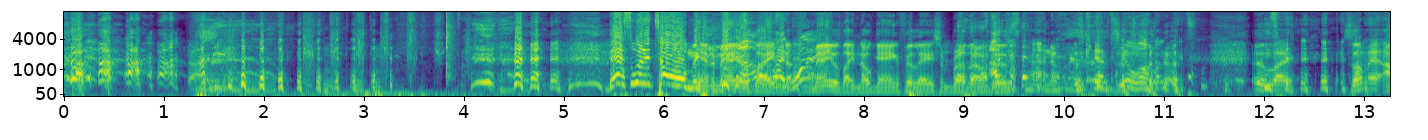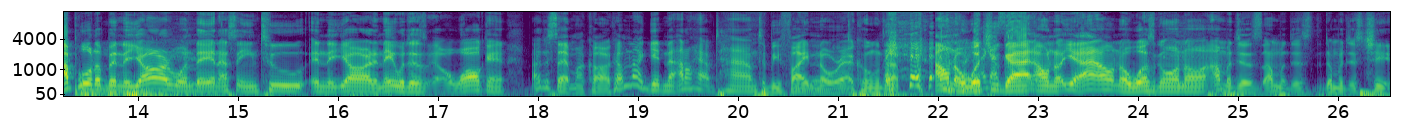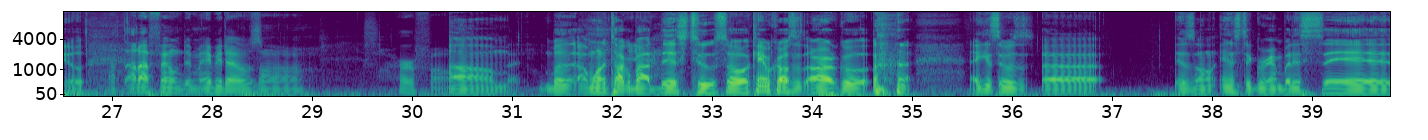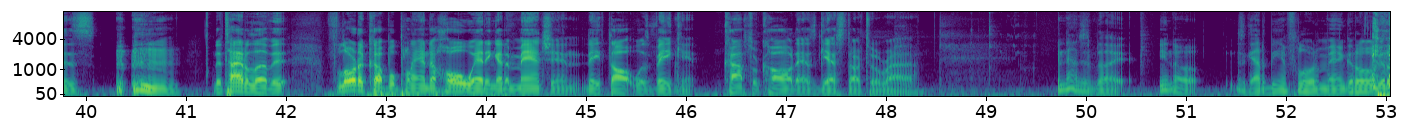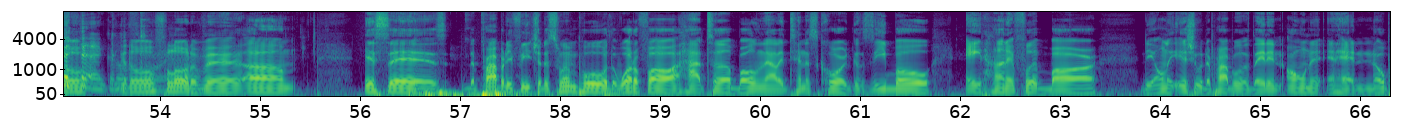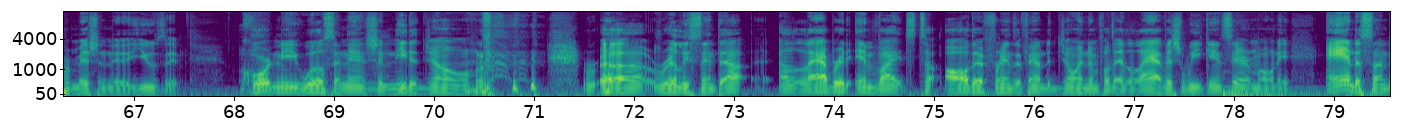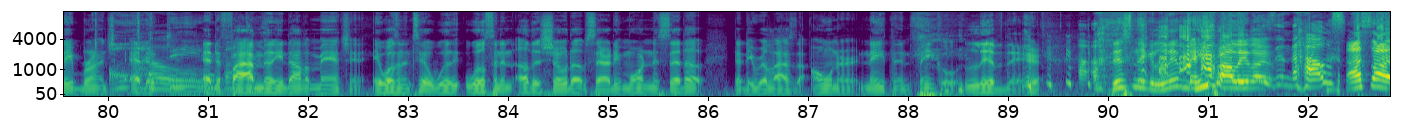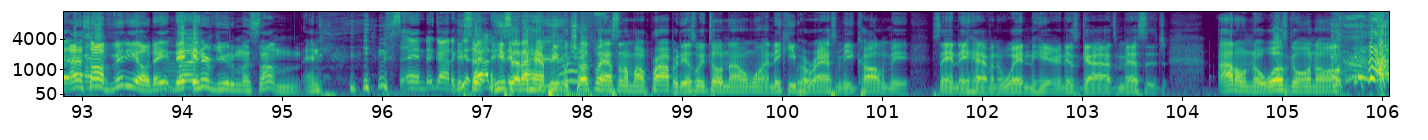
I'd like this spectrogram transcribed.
That's what it told me. And the man was like, like, no, what? man was like, no gang affiliation, brother. I I'm just just. kind of kept it like some I pulled up in the yard one day and I seen two in the yard and they were just uh, walking. I just sat in my car. I'm not getting. I don't have time to be fighting no raccoons. I, I don't know what I you got got. I don't know. Yeah, I don't know what's going on. I'ma just. I'ma just. I'ma just chill. I thought I filmed it. Maybe that was on her phone. Um, but I want to talk about this too. So I came across this article. I guess it was uh, it was on Instagram, but it says the title of it: Florida couple planned a whole wedding at a mansion they thought was vacant. Cops were called as guests start to arrive. And now just be like, you know, it's got to be in Florida, man. Good old, good old, Good good, old old Florida, man. Um, it says the property featured a swimming pool with a waterfall, a hot tub, bowling alley, tennis court, gazebo, 800 foot bar. The only issue with the property was they didn't own it and had no permission to use it. Courtney Wilson and Shanita Jones uh, really sent out elaborate invites to all their friends and family to join them for their lavish weekend ceremony and a Sunday brunch at the Oh. at the five million dollar mansion. It wasn't until Wil- Wilson and others showed up Saturday morning to set up that they realized the owner Nathan Finkel lived there. this nigga lived there. He probably like He's in the house. I saw I saw a video. They they Like- interviewed him or something, and he was saying they gotta get said, out. Of he here. said I have people trespassing on my property. That's what he told 911. They keep harassing me, calling me, saying they having a wedding here. And this guy's message, I don't know what's going on.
